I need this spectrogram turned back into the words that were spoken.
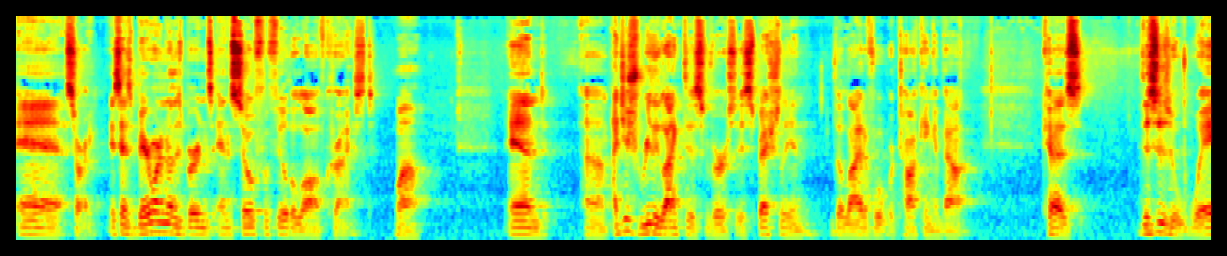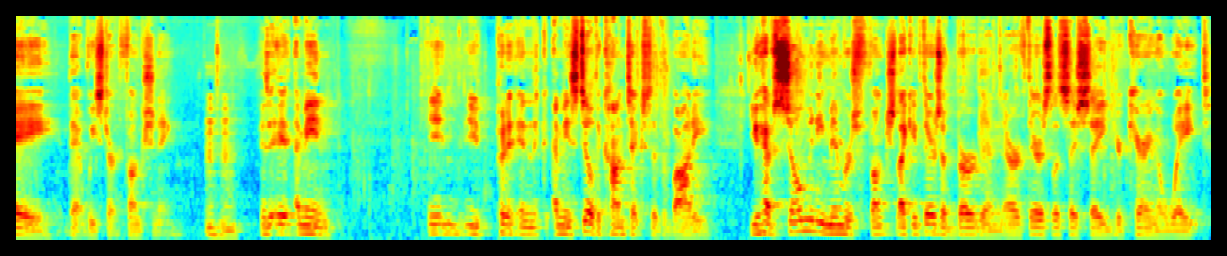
Uh, sorry, it says, "Bear one another's burdens, and so fulfill the law of Christ." wow And um, I just really like this verse, especially in the light of what we're talking about, because this is a way that we start functioning. mm-hmm. it, I mean, you, you put it in the. I mean, still the context of the body. You have so many members function. Like if there's a burden, or if there's, let's say, say you're carrying a weight,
